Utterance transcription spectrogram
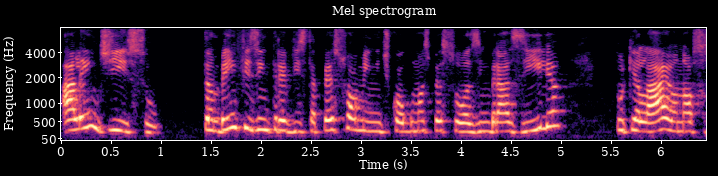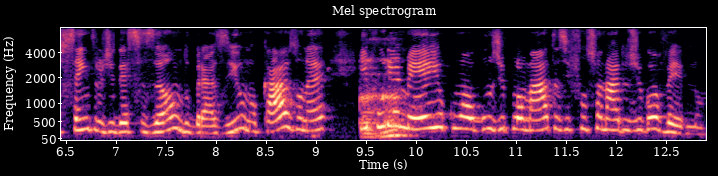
Além disso, também fiz entrevista pessoalmente com algumas pessoas em Brasília, porque lá é o nosso centro de decisão do Brasil, no caso, né? E uhum. por e-mail com alguns diplomatas e funcionários de governo.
